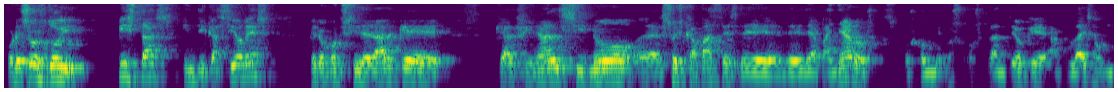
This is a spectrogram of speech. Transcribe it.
Por eso os doy pistas, indicaciones, pero considerar que, al final, si no eh, sois capaces de, apañaros, os, planteo que acudáis a un,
